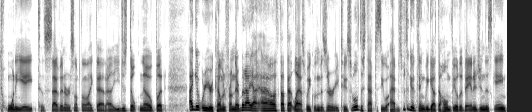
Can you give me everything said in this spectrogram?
28 to 7 or something like that. Uh, you just don't know, but I get where you're coming from there. But I, I, I thought that last week with Missouri too. So we'll just have to see what happens. But it's a good thing we got the home field advantage in this game.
